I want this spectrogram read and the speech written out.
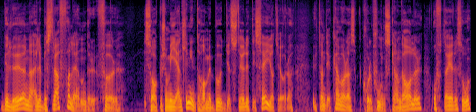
belöna eller bestraffa länder för saker som egentligen inte har med budgetstödet i sig att göra. Utan det kan vara korruptionsskandaler, ofta är det så.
